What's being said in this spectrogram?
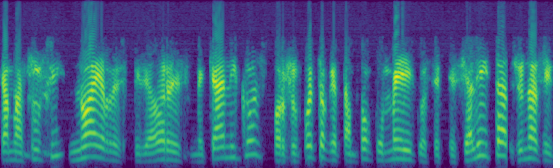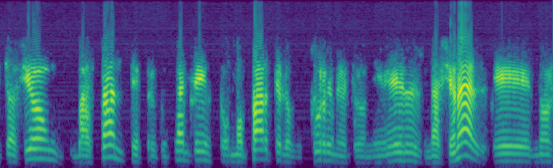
camas UCI, no hay respiradores mecánicos, por supuesto que tampoco médicos especialistas. Es una situación bastante preocupante como parte de lo que ocurre en nuestro nivel nacional. Eh, nos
